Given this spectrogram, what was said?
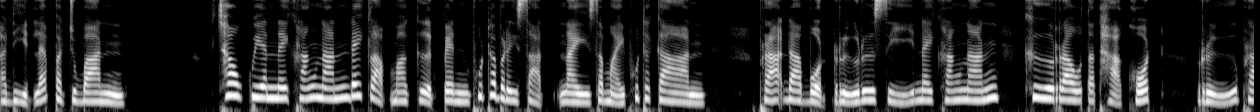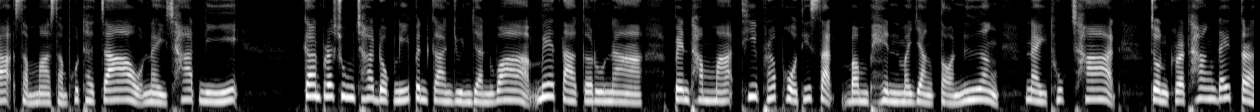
อดีตและปัจจุบัน ชาวเกวียนในครั้งนั้นได้กลับมาเกิดเป็นพุทธบริษัทในสมัยพุทธกาล พระดาบทหรือฤาษีในครั้งนั้น คือเราตถาคต หรือพระสัมมาสัมพุทธเจ้าในชาตินี้ การประชุมชาดกนี้เป็นการยืนยันว่าเมตตากรุณาเป็นธรรมะที่พระโพธิสัตว์บำเพ็ญมาอย่างต่อเนื่องในทุกชาติ จนกระทั่งได้ตรั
